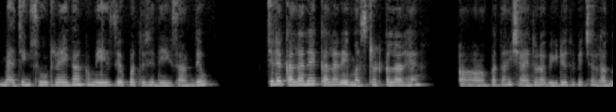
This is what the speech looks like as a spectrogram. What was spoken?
ਮੈਚਿੰਗ ਸੂਟ ਰਹੇਗਾ ਕਮੀਜ਼ ਦੇ ਉੱਪਰ ਤੁਸੀਂ ਦੇਖ ਸਕਦੇ ਹੋ ਜਿਹੜਾ ਕਲਰ ਹੈ ਕਲਰ ਇਹ ਮਸਟਰਡ ਕਲਰ ਹੈ ਪਤਾ ਨਹੀਂ ਸ਼ਾਇਦ ਥੋੜਾ ਵੀਡੀਓ ਦੇ ਵਿੱਚ ਅਲੱਗ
